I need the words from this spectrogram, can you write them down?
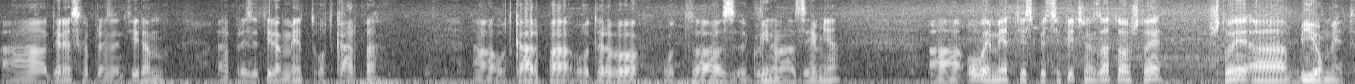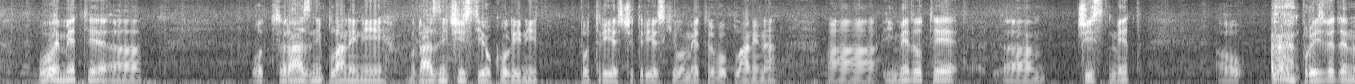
а денес презентирам презентира мед од карпа, од карпа, од дрво, од глинана земја. Овој мед е специфичен затоа што е што е биомед. Овој мед е од разни планини, разни чисти околини, по 30-40 км во планина. И медот е чист мед, произведен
